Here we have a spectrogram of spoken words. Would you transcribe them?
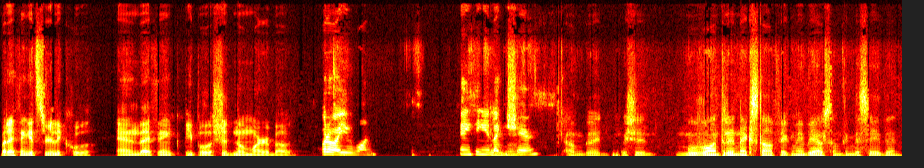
But I think it's really cool, and I think people should know more about. What about you, Von? Anything you'd like to share? I'm good. We should move on to the next topic. Maybe I have something to say then.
